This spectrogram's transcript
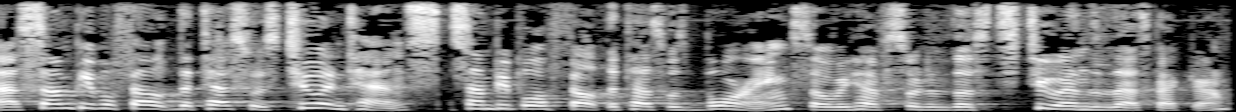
Uh, some people felt the test was too intense. Some people felt the test was boring. So we have sort of those two ends of that spectrum.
